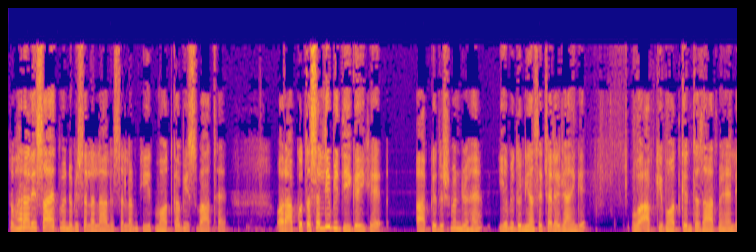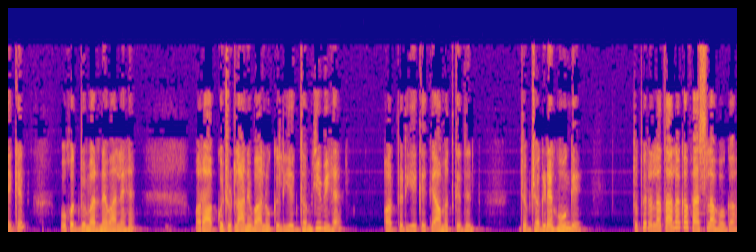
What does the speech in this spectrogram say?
تو ہر علی سائد میں نبی صلی اللہ علیہ وسلم کی موت کا بھی اس بات ہے، اور آپ کو تسلی بھی دی گئی کہ آپ کے دشمن جو ہیں، یہ بھی دنیا سے چلے جائیں گے۔ وہ آپ کی موت کے انتظار میں ہے لیکن وہ خود بھی مرنے والے ہیں۔ اور آپ کو جٹلانے والوں کے لیے ایک دھمکی بھی ہے۔ اور پھر یہ کہ قیامت کے دن جب جھگڑے ہوں گے، تو پھر اللہ تعالیٰ کا فیصلہ ہوگا۔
